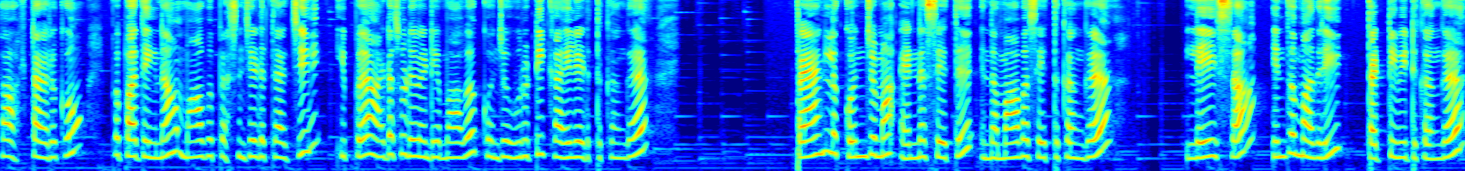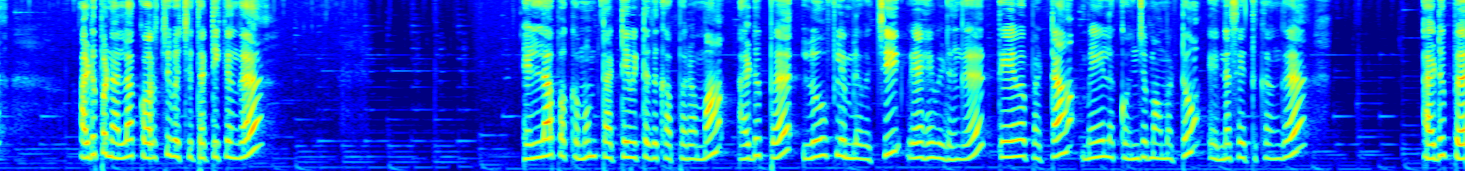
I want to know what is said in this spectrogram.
சாஃப்டாக இருக்கும். இப்போ பார்த்தீங்கன்னா மாவு பிசைஞ்சு எடுத்தாச்சு. இப்போ அடை சுட வேண்டிய மாவை கொஞ்சம் உருட்டி கையில் எடுத்துக்கோங்க. பேனில் கொஞ்சமாக எண்ணெய் சேர்த்து இந்த மாவை சேர்த்துக்கோங்க. லேஸாக இந்த மாதிரி தட்டி விட்டுக்கோங்க. அடுப்பை நல்லா குறைச்சி வச்சு தட்டிக்கோங்க. எல்லா பக்கமும் தட்டி விட்டதுக்கு அப்புறமா அடுப்பை லோ ஃப்ளேமில் வச்சு வேக விடுங்க. தேவைப்பட்டால் மேலே கொஞ்சமாக மட்டும் எண்ணெய் சேர்த்துக்கோங்க. அடுப்பை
